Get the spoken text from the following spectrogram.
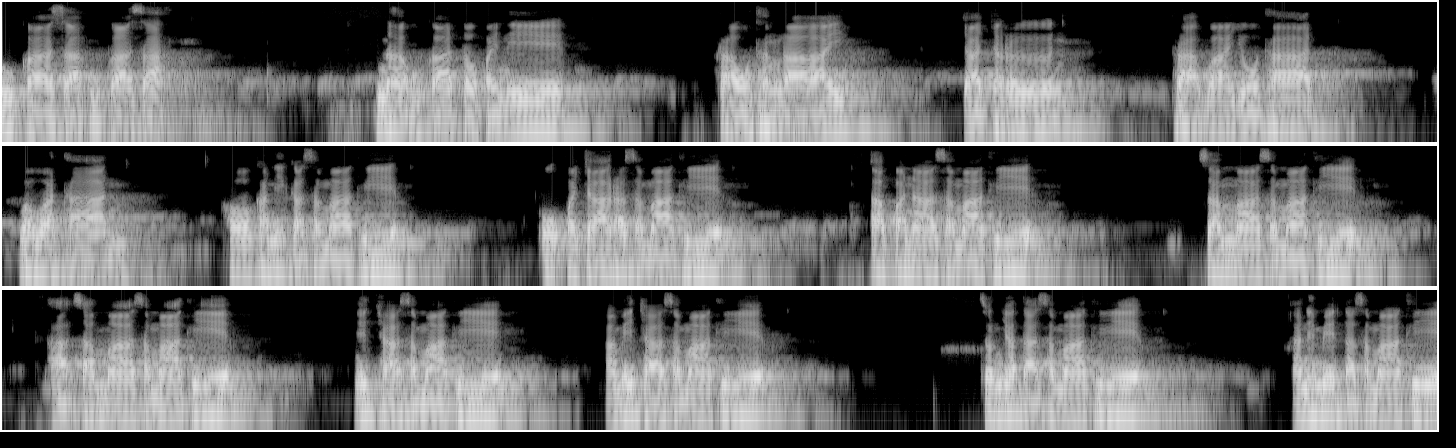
อุกาสะอุกาสะหน้าโอกาสต่อไปนี้ เราทั้งหลาย จะเจริญ พระวายโยธาตววาฐานขอคณิกสมาธิอุปจารสมาธิอัปปนาสมาธิ สัมมาสมาธิ อะสัมมาสมาธินิจฉาสมาธิอมิจฉาสมาธิสุญญตาสมาธิอนิมิตตสมาธิ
